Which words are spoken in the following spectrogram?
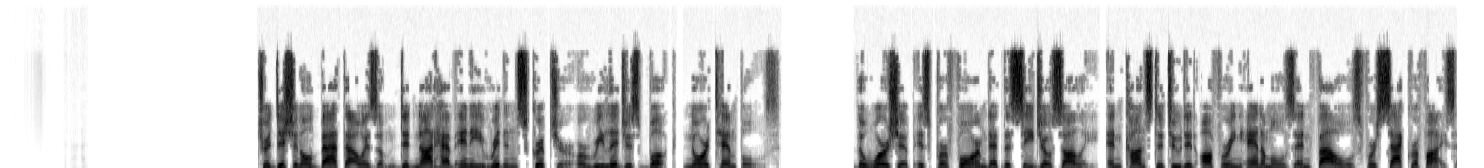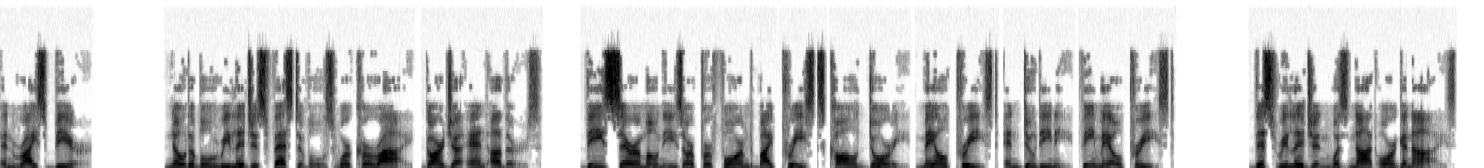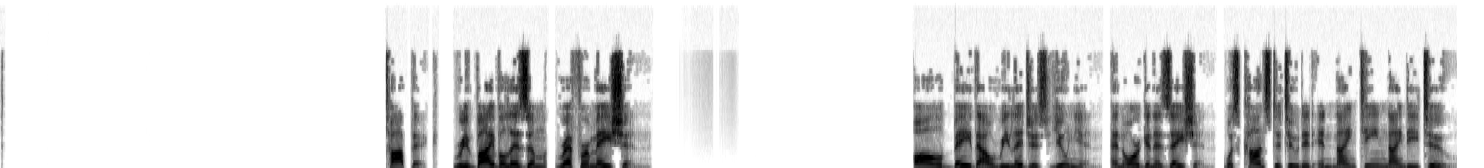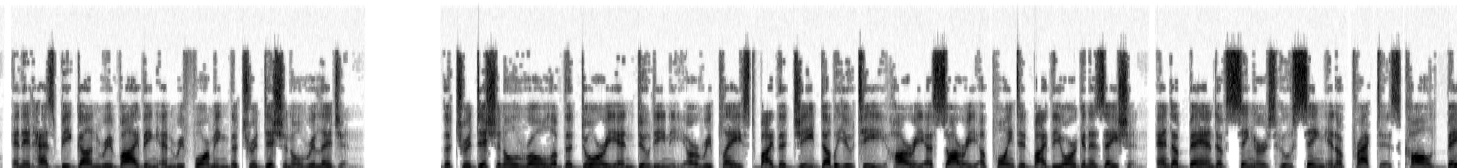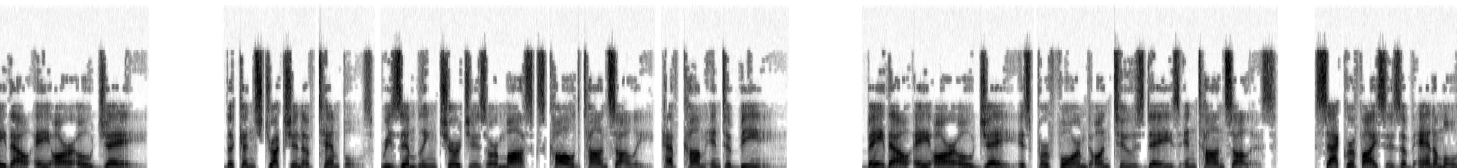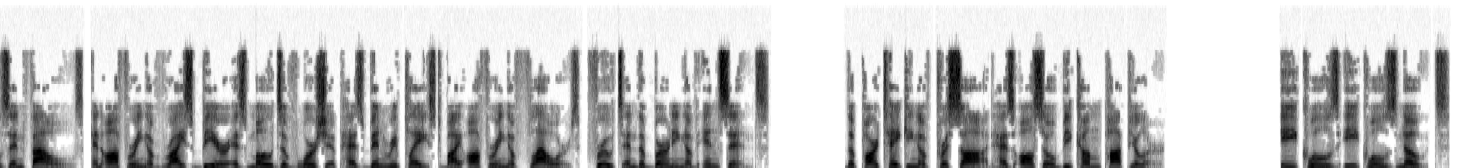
Traditional Bathaoism did not have any written scripture or religious book, nor temples. The worship is performed at the Sijo Sali, and constituted offering animals and fowls for sacrifice and rice beer. Notable religious festivals were Karai, Garja and others. These ceremonies are performed by priests called Dori male priest and Dudini female priest. This religion was not organized. Topic: Revivalism, Reformation. All Baithao Religious Union, an organization, was constituted in 1992, and it has begun reviving and reforming the traditional religion. The traditional role of the Dori and Dudini are replaced by the GWT Hari Asari appointed by the organization, and a band of singers who sing in a practice called Baithao Aroj. The construction of temples, resembling churches or mosques called Tansali, have come into being. Baithao Aroj is performed on Tuesdays in Tonsalis. Sacrifices of animals and fowls, an offering of rice beer as modes of worship has been replaced by offering of flowers, fruits and the burning of incense. The partaking of prasad has also become popular. Notes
